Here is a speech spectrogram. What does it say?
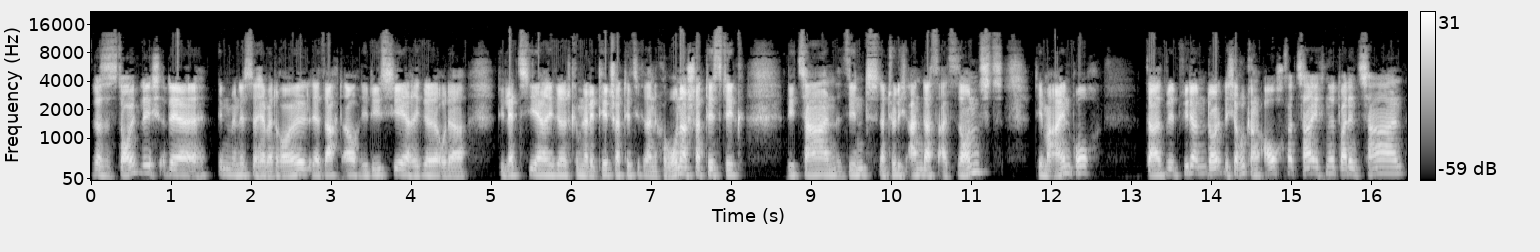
das ist deutlich. Der Innenminister Herbert Reul, der sagt auch, die diesjährige oder die letztjährige Kriminalitätsstatistik ist eine Corona-Statistik. Die Zahlen sind natürlich anders als sonst. Thema Einbruch da wird wieder ein deutlicher Rückgang auch verzeichnet bei den Zahlen.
